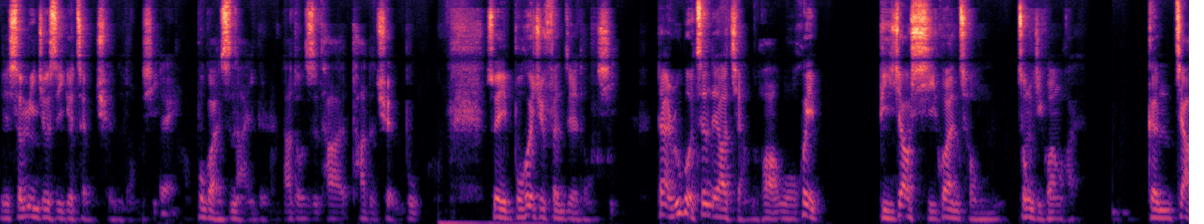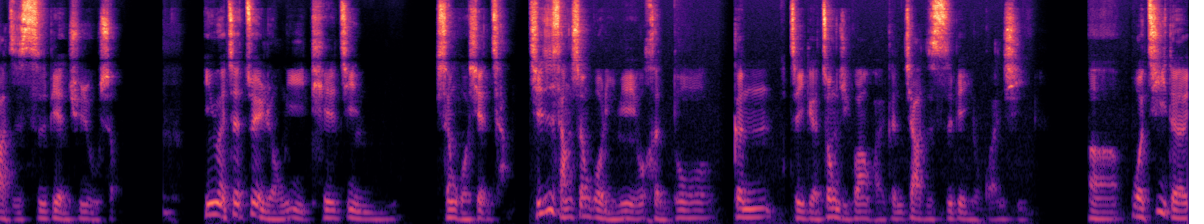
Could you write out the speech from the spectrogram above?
因为生命就是一个整全的东西，对，不管是哪一个人，他都是他他的全部，所以不会去分这些东西。但如果真的要讲的话，我会比较习惯从终极关怀跟价值思辨去入手，因为这最容易贴近生活现场。其实日常生活里面有很多跟这个终极关怀跟价值思辨有关系。呃，我记得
